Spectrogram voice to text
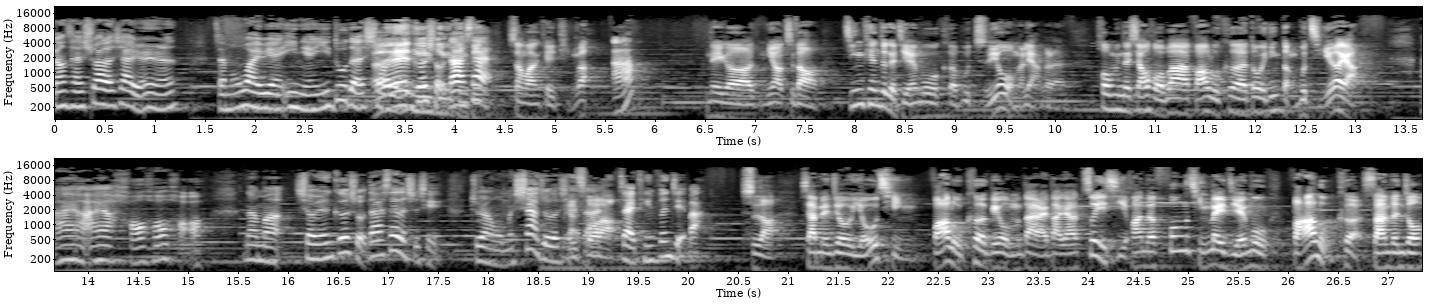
刚才刷了下人人，咱们外院一年一度的校哎，园歌手大赛停上完可以停了。啊，那个你要知道，今天这个节目可不只有我们两个人，后面的小伙伴法鲁克都已经等不及了呀。哎呀哎呀，好好好。那么校园歌手大赛的事情，就让我们下周的小翟没错了再听分解吧。是啊，下面就有请法鲁克给我们带来大家最喜欢的风情类节目《法鲁克三分钟》。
